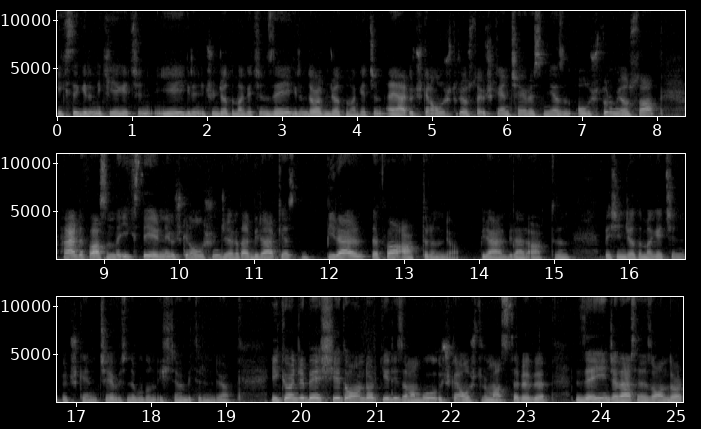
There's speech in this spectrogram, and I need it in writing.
X'e girin 2'ye geçin. Y'ye girin 3. adıma geçin. Z'ye girin 4. adıma geçin. Eğer üçgen oluşturuyorsa üçgenin çevresini yazın. Oluşturmuyorsa her defasında x değerini üçgen oluşuncaya kadar birer kez birer defa arttırın diyor. Birer birer arttırın. 5. adıma geçin. Üçgenin çevresini bulun. işlemi bitirin diyor. İlk önce 5, 7, 14 geldiği zaman bu üçgen oluşturmaz. Sebebi z'yi incelerseniz 14,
